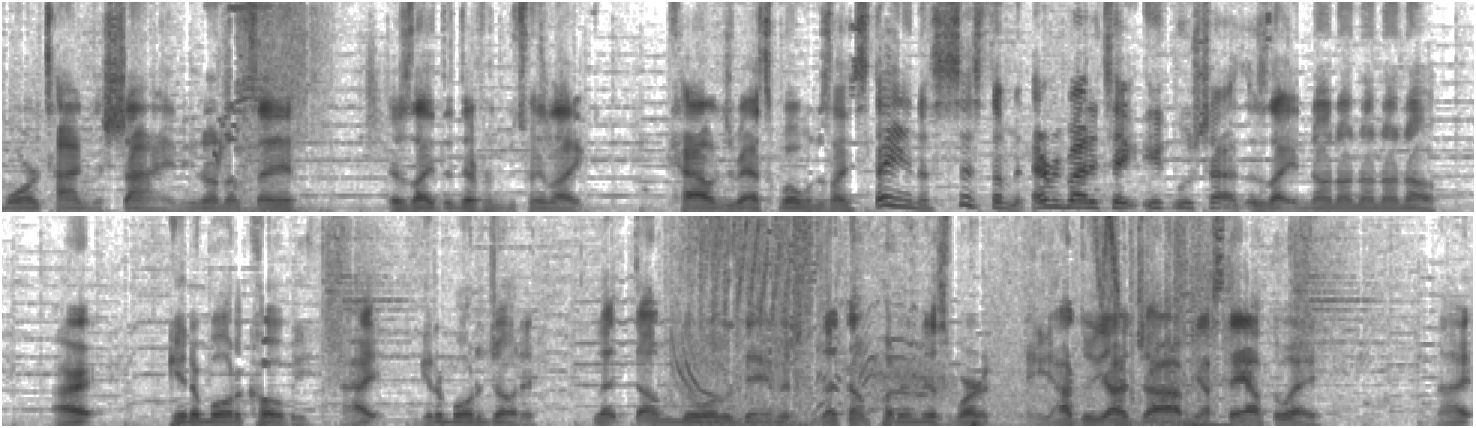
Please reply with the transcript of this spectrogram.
more time to shine. You know what I'm saying? It's like the difference between like college basketball when it's like stay in the system and everybody take equal shots. It's like no, no, no, no, no. All right, get a ball to Kobe. All right, get a ball to Jordan. Let them do all the damage. Let them put in this work. And y'all do y'all job. And y'all stay out the way. Alright?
